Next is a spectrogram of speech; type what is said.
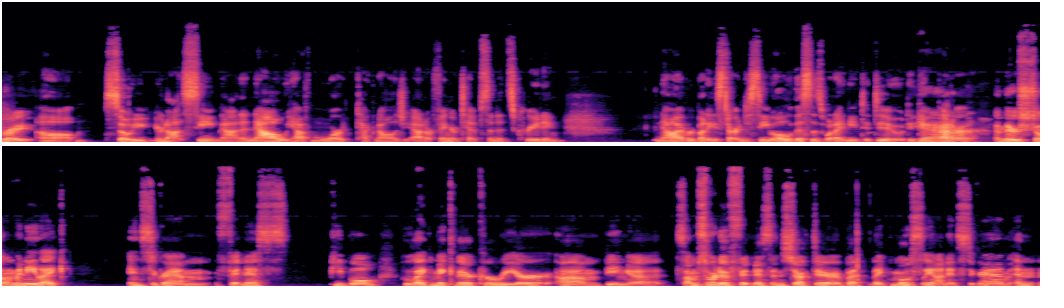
right. um, so you, you're not seeing that and now we have more technology at our fingertips and it's creating now everybody's starting to see oh this is what i need to do to get Yeah. better And there's so many like Instagram fitness people who like make their career um, being a some sort of fitness instructor, but like mostly on Instagram, and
